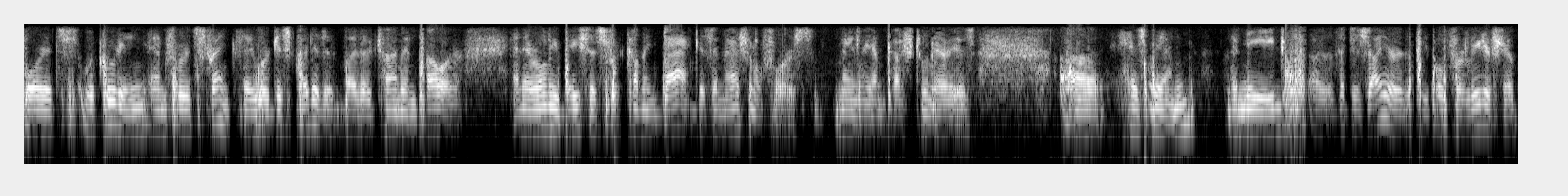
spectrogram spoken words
for its recruiting and for its strength. They were discredited by their time in power, and their only basis for coming back as a national force, mainly in Pashtun areas, uh, has been the need, uh, the desire of the people for leadership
